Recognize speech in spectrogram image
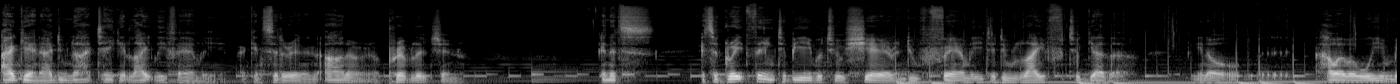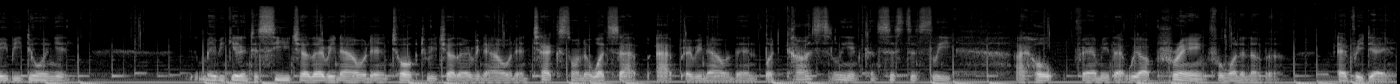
Again, I do not take it lightly, family. I consider it an honor and a privilege and and it's it's a great thing to be able to share and do family, to do life together. You know, however we may be doing it, maybe getting to see each other every now and then, talk to each other every now and then, text on the WhatsApp app every now and then, but constantly and consistently, I hope, family, that we are praying for one another every day.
